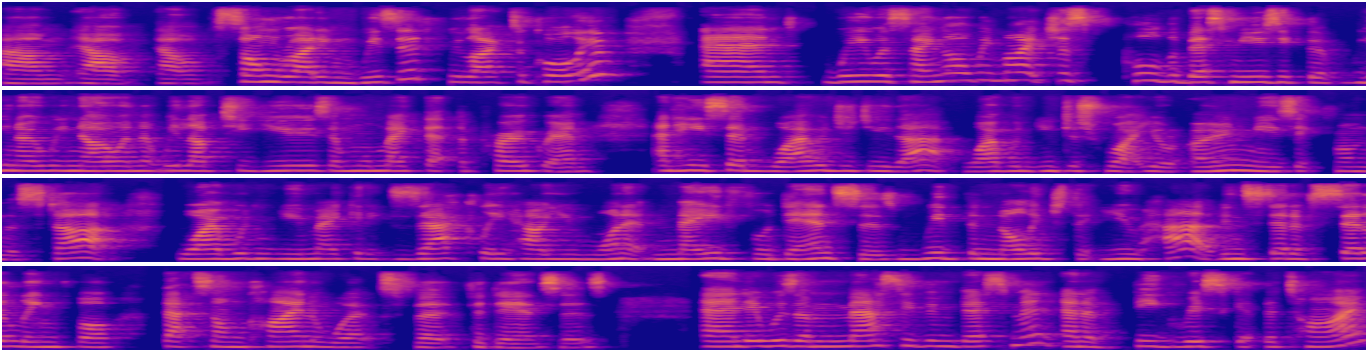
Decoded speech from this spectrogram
um, our, our songwriting wizard, we like to call him. And we were saying, oh, we might just pull the best music that you know we know and that we love to use, and we'll make that the program. And he said, why would you do that? Why wouldn't you just write your own music from the start? Why wouldn't you make it exactly how you want it, made for dancers with the knowledge that you have, instead of settling for that song kind of works for, for dancers? And it was a massive investment and a big risk at the time.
